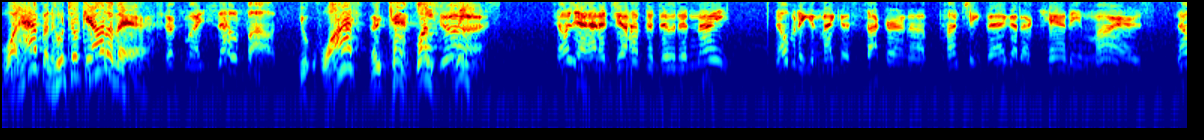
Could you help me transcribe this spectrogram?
What happened? Who took you out of there? Took myself out. You what? Uh, Kent, What? Sure. Please. Told you I had a job to do, didn't I? Nobody can make a sucker in a punching bag out of Candy Myers. No,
